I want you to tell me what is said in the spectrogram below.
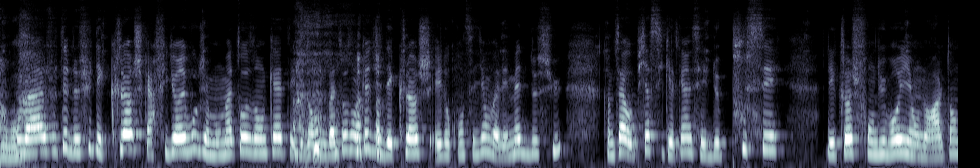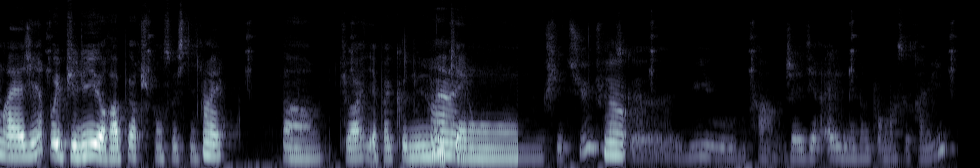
Mais bon. on va ajouter dessus des cloches, car figurez-vous que j'ai mon matos d'enquête et que dans mon matos d'enquête, j'ai des cloches. Et donc, on s'est dit, on va les mettre dessus. Comme ça, au pire, si quelqu'un essaye de pousser, les cloches font du bruit et on aura le temps de réagir. Oui, puis lui, rappeur, je pense aussi. Ouais. Enfin, tu vois, il n'y a pas que nous Ouais, qui ouais. allons chier dessus. Je Non. pense que lui, ou. Enfin, j'allais dire elle, mais non, pour moi, ce sera lui.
